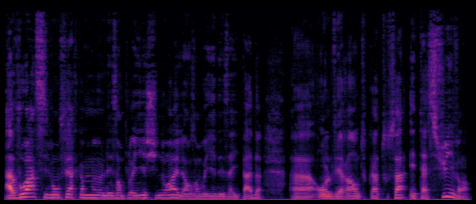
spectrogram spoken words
À voir s'ils vont faire comme les employés chinois et leur envoyer des iPads. on le verra, en tout cas, tout ça est à suivre.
